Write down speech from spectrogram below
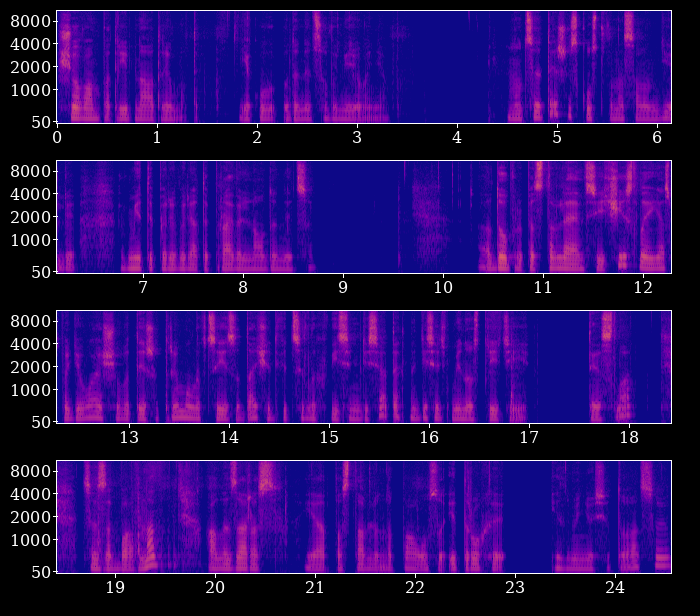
що вам потрібно отримати, яку одиницю вимірювання. Ну, це теж іскусство на самом деле, вміти перевіряти правильно одиниці. Добре, підставляємо всі числа, і я сподіваюся, що ви теж отримали в цій задачі 2,8 на 10 в мінус 3 Тесла. Це забавно, але зараз я поставлю на паузу і трохи зміню ситуацію.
